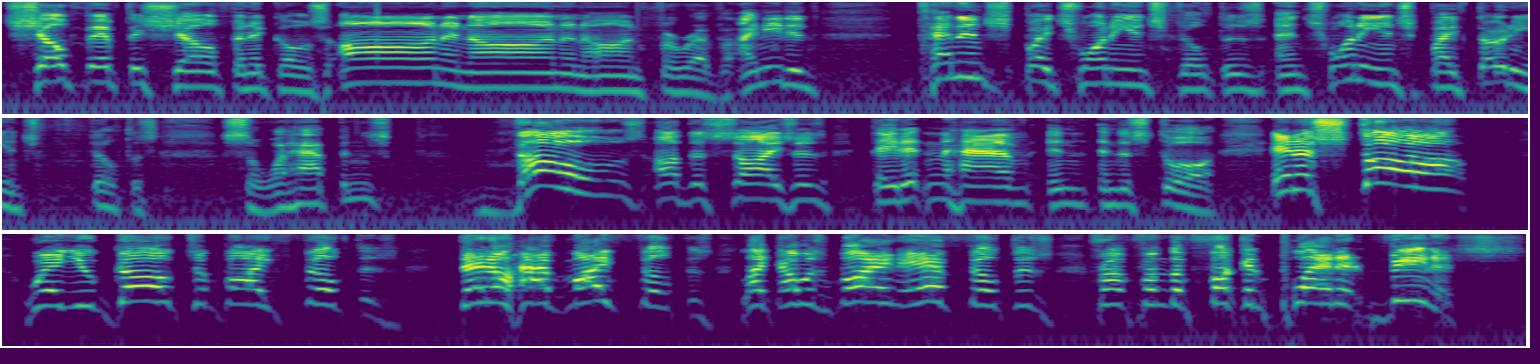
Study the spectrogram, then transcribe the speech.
shelf after shelf, and it goes on and on and on forever. I needed 10 inch by 20 inch filters and 20 inch by 30 inch filters. So what happens? Those are the sizes they didn't have in, in the store. In a store where you go to buy filters, they don't have my filters like I was buying air filters from, from the fucking planet Venus.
